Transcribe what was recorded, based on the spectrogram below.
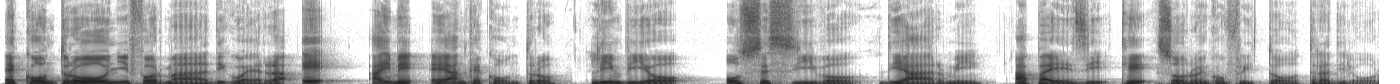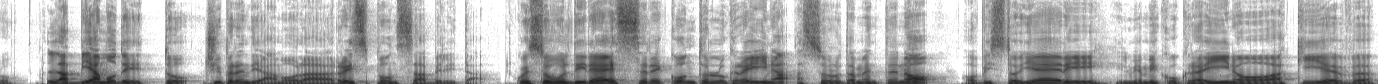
è contro ogni forma di guerra e, ahimè, è anche contro l'invio ossessivo di armi a paesi che sono in conflitto tra di loro l'abbiamo detto, ci prendiamo la responsabilità. Questo vuol dire essere contro l'Ucraina? Assolutamente no. Ho visto ieri il mio amico ucraino a Kiev,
